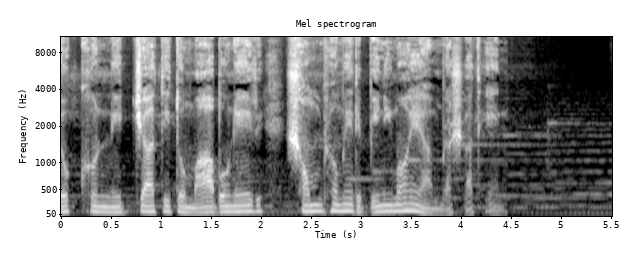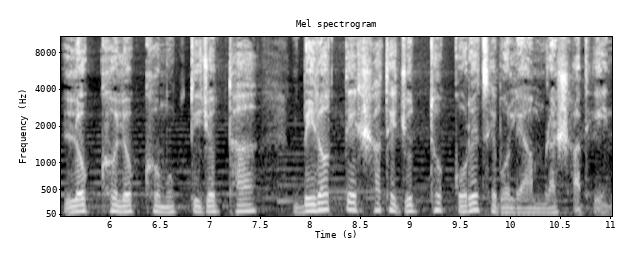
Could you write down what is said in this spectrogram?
লক্ষ নির্যাতিত মা বোনের সম্ভ্রমের বিনিময়ে আমরা স্বাধীন। লক্ষ লক্ষ মুক্তিযোদ্ধা বীরত্বের সাথে যুদ্ধ করেছে বলে আমরা স্বাধীন।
